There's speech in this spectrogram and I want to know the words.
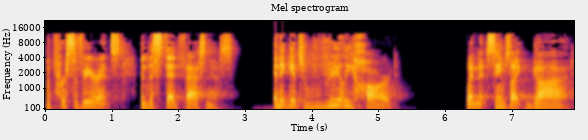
The perseverance and the steadfastness. And it gets really hard when it seems like God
